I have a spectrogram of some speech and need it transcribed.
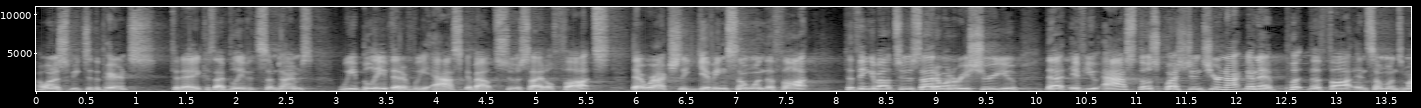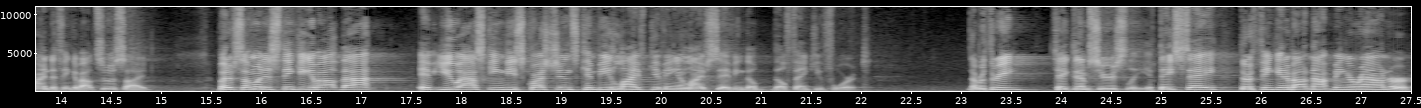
I want to speak to the parents today because I believe that sometimes we believe that if we ask about suicidal thoughts, that we're actually giving someone the thought to think about suicide, I want to reassure you that if you ask those questions, you're not going to put the thought in someone's mind to think about suicide. But if someone is thinking about that, if you asking these questions can be life giving and life saving, they'll, they'll thank you for it. Number three, take them seriously. If they say they're thinking about not being around or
